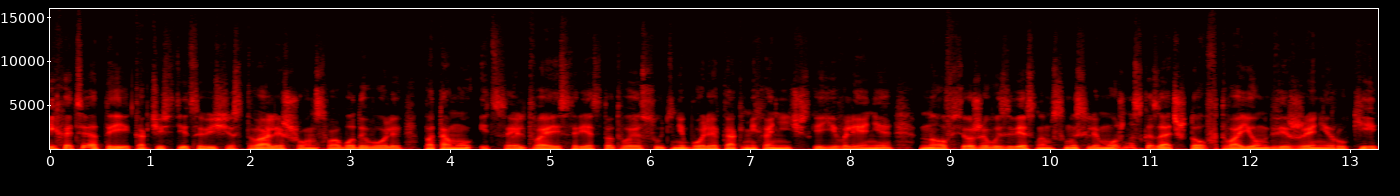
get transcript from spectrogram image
И хотя ты, как частица вещества, лишен свободы воли, потому и цель твоя, и средство твое суть не более как механические явления, но все же в известном смысле можно сказать, что в твоем движении руки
